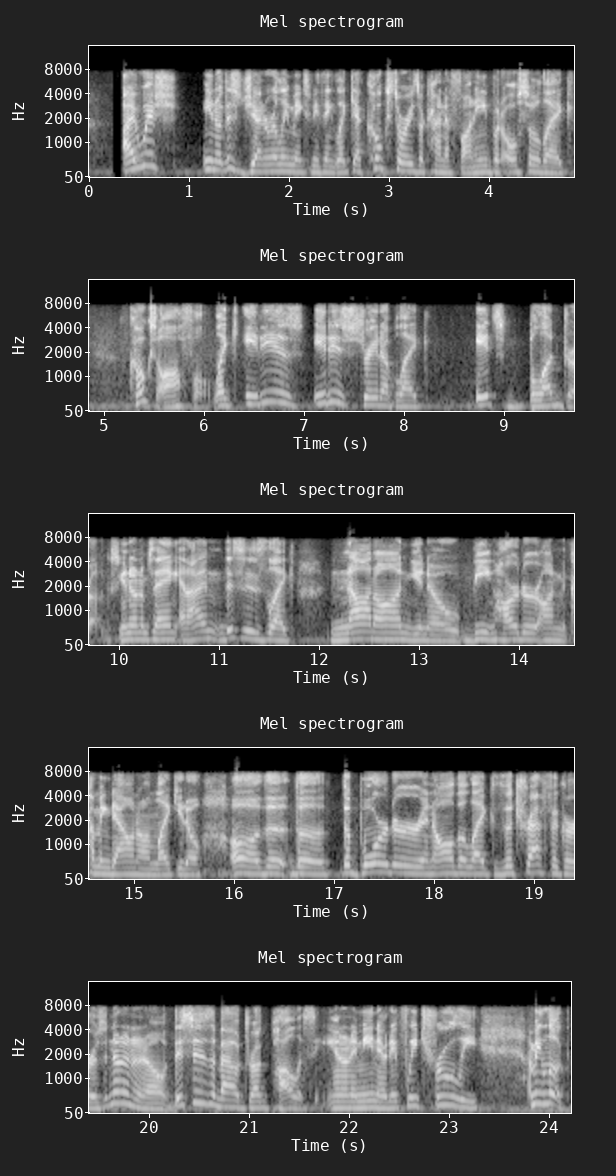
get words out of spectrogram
I wish you know, this generally makes me think like, yeah, Coke stories are kind of funny, but also like Coke's awful. Like it is, it is straight up like it's blood drugs. You know what I'm saying? And I'm this is like not on, you know, being harder on coming down on like, you know, oh, the the the border and all the like the traffickers. No, no, no, no. This is about drug policy. You know what I mean? And if we truly I mean, look,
